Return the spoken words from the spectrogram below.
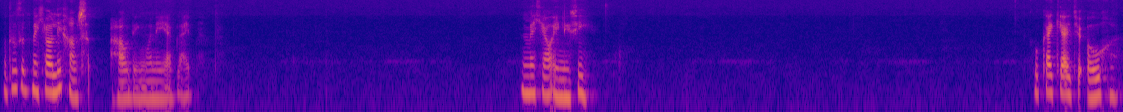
Wat doet het met jouw lichaamshouding wanneer jij blij bent? met jouw energie. Hoe kijk je uit je ogen?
